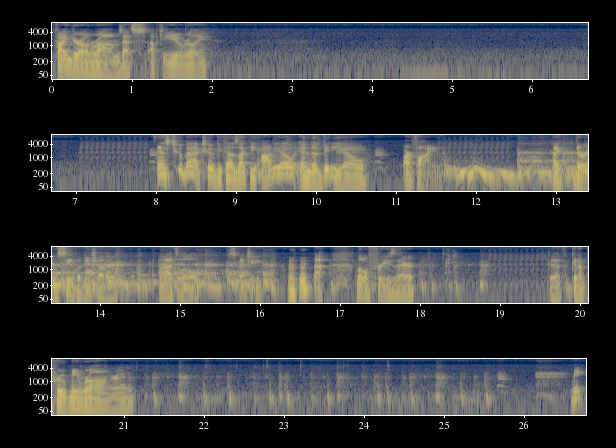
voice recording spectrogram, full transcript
find your own ROMs. That's up to you, really. And it's too bad too because like the audio and the video are fine. Like they're in sync with each other. Oh, that's a little sketchy. little freeze there. Gonna, gonna prove me wrong, right? Me.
